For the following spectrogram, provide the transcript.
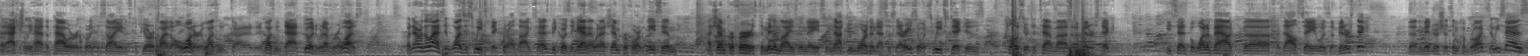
that actually had the power, according to science, to purify the whole water. It wasn't. Uh, it wasn't that good, whatever it was. But nevertheless, it was a sweet stick, the Ralbag says, because again, when Hashem performs nisim, Hashem prefers to minimize the nace and not do more than necessary. So a sweet stick is closer to teva than a bitter stick. He says, but what about the Chazal say it was a bitter stick? The, the Midrash at Simcha brought. So he says,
